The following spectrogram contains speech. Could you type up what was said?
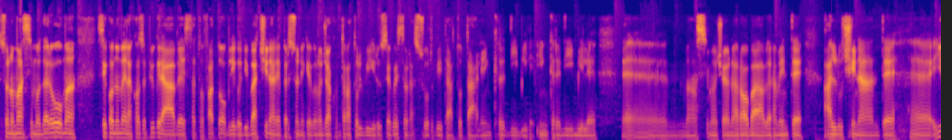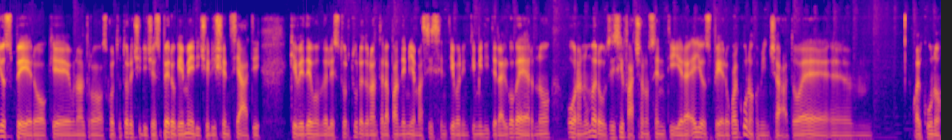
sono Massimo da Roma, secondo me la cosa più grave è stato fatto obbligo di vaccinare persone che avevano già contratto il virus e questa è un'assurdità totale, incredibile, incredibile eh, Massimo, cioè una roba veramente allucinante. Eh, io spero che, un altro ascoltatore ci dice, spero che i medici e gli scienziati che vedevano delle storture durante la pandemia ma si sentivano intimiditi dal governo, ora numerosi si facciano sentire e io spero, qualcuno ha cominciato, eh, ehm, qualcuno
